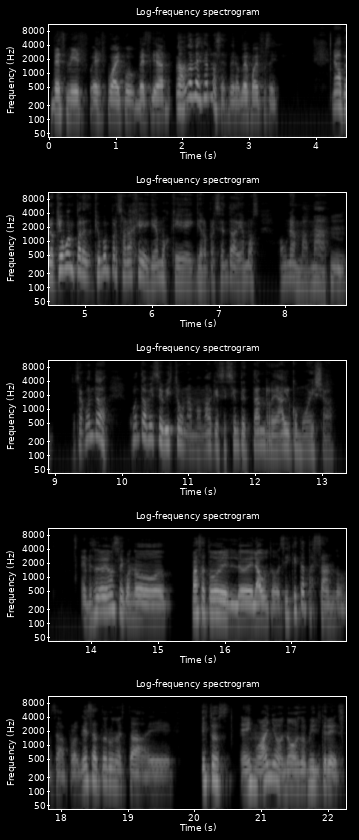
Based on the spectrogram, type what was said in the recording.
Best MILF, Best Waifu, Best Girl. No, no Best Girl no sé, pero Best Waifu sí. No, pero qué buen, per- qué buen personaje, digamos, que, que representa, digamos, a una mamá. Mm. O sea, ¿cuántas, ¿cuántas veces viste a una mamá que se siente tan real como ella? Episodio 11 cuando pasa todo el- lo del auto. Decís, ¿qué está pasando? O sea, ¿por qué Satoru no está? Eh, ¿Esto es el mismo año? No, es 2003.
